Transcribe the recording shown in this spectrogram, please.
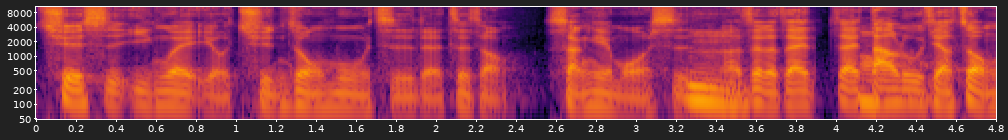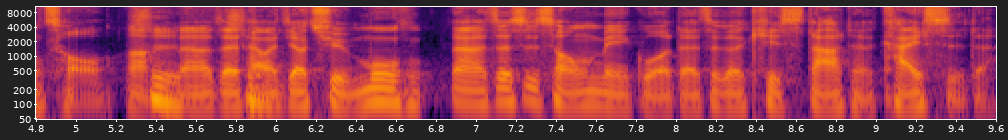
却是因为有群众募资的这种商业模式啊，这个在在。大陆叫众筹啊，然后在台湾叫群募。那这是从美国的这个 Kickstarter 开始的。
